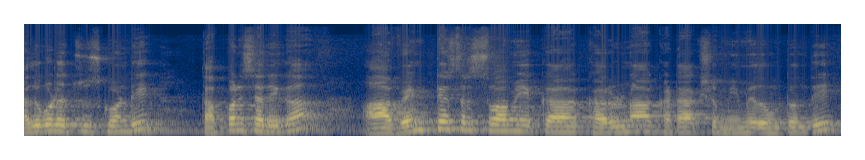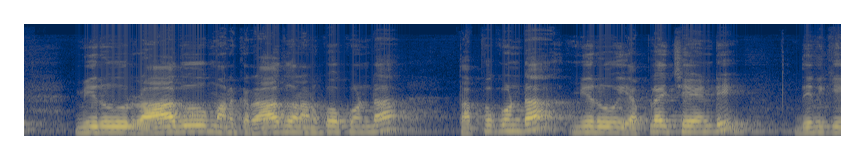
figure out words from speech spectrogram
అది కూడా చూసుకోండి. తప్పనిసరిగా ఆ వెంకటేశ్వర స్వామి యొక్క కరుణ కటాక్షం మీ మీద ఉంటుంది. మీరు రాదు మనకు రాదు అని అనుకోకుండా తప్పకుండా మీరు అప్లై చేయండి. దీనికి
